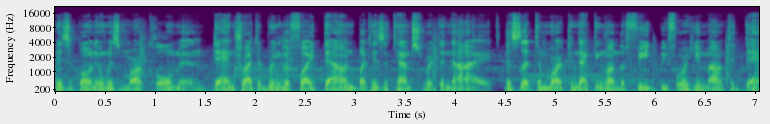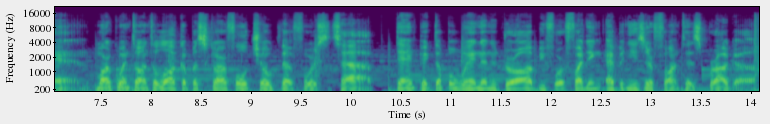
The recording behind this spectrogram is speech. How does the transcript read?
His opponent was Mark Coleman. Dan tried to bring the fight down, but his attempts were denied. This led to Mark connecting on the feet before he mounted Dan. Mark went on to lock up a scarfhold choke that forced a tap. Dan picked up a win and a draw before fighting Ebenezer Fontes Braga.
